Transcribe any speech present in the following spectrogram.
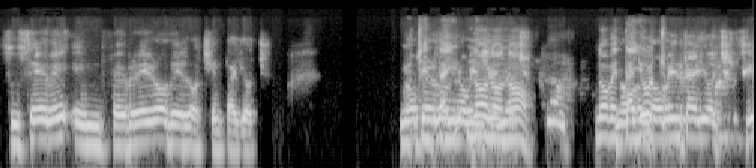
sucede en febrero del 88. No, no, no, no. 98. 98, sí,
